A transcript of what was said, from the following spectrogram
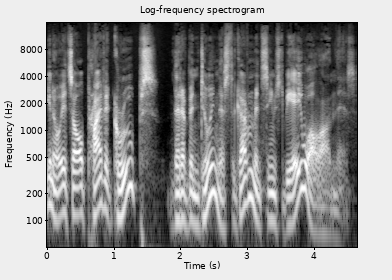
you know. It's all private groups that have been doing this. The government seems to be AWOL on this.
